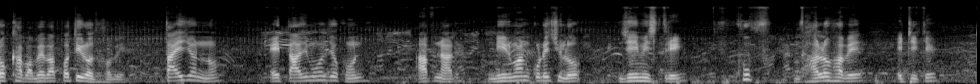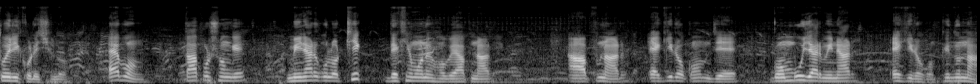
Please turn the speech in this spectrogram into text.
রক্ষা পাবে বা প্রতিরোধ হবে। তাই জন্য এই তাজমহল যখন আপনার নির্মাণ করেছিল যে মিস্ত্রি খুব ভালোভাবে এটিকে তৈরি করেছিল। এবং তার প্রসঙ্গে মিনারগুলো ঠিক দেখে মনে হবে আপনার আপনার একই রকম যে গম্বুজ আর মিনার একই রকম। কিন্তু না,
